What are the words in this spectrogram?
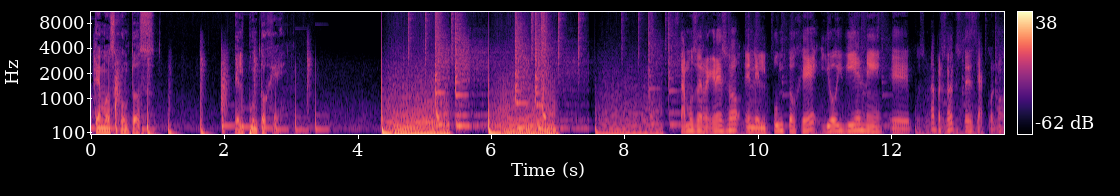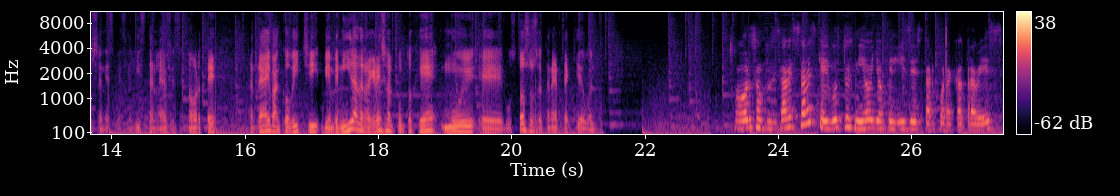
Toquemos juntos el punto G. Estamos de regreso en el punto G y hoy viene eh, pues una persona que ustedes ya conocen, especialista en la FC Norte, Andrea Ivankovici. Bienvenida de regreso al punto G, muy eh, gustosos de tenerte aquí de vuelta. Orson, pues sabes, sabes que el gusto es mío, yo feliz de estar por acá otra vez.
